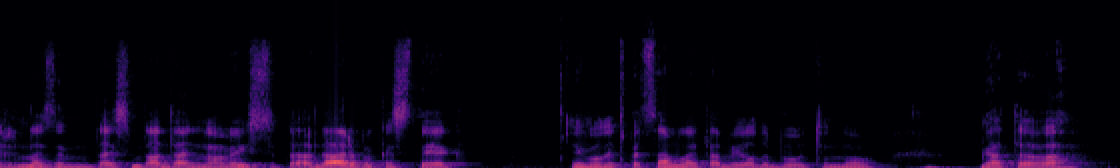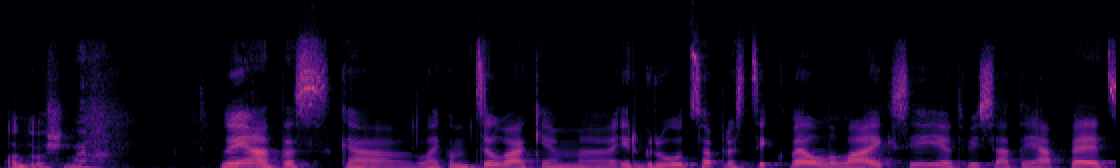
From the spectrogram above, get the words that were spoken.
ir nezinu, desmitā daļa no visa tā darba, kas tiek ieguldīts pēc tam, lai tā bilde būtu nu, gatava atdošanai. Nu jā, tas, ka laikam, cilvēkiem ir grūti saprast, cik vēl laiks ieiet visā tajā pēc,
